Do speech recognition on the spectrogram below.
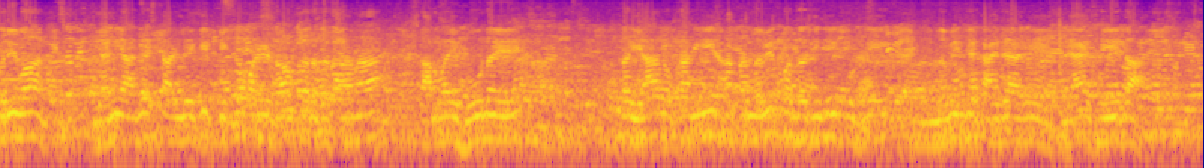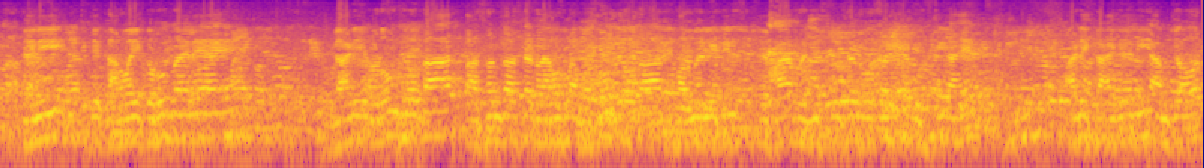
परिवहन यांनी आदेश काढले की पिकअप आणि ड्रॉप करत असताना कारवाई होऊ नये. तर या लोकांनी आता नवीन पद्धतीने कुठली नवीन जे कायदे आले न्यायसंहिता त्यांनी ते कारवाई करून राहिले आहे. गाडी अडवून ठेवतात तासन तास त्या ड्रायव्हरला बसवून ठेवतात. Formalities F I R registration वगैरे या गोष्टी आहेत. आणि कायद्याने आमच्यावर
